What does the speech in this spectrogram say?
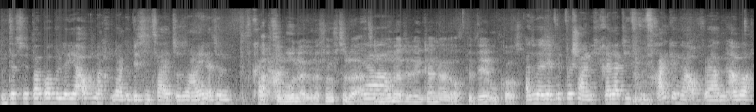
Und das wird bei Bobbele ja auch nach einer gewissen Zeit so sein. Also, keine 18 Ahnung. Monate oder 15 oder 18 Ja. Monate, dann kann er auf Bewährung raus. Also der wird wahrscheinlich relativ früh Freigänger auch werden, aber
